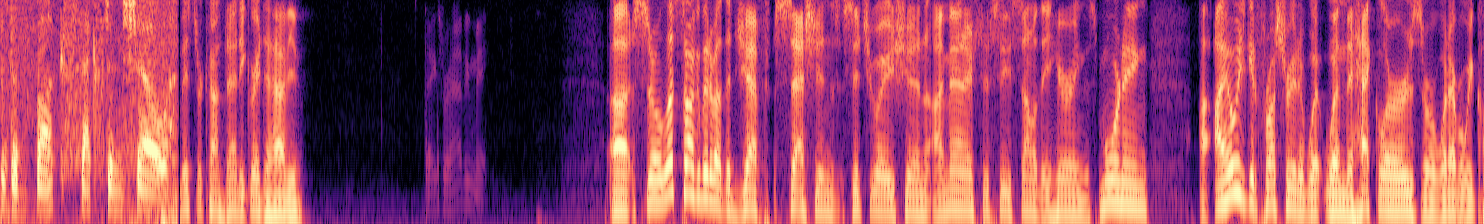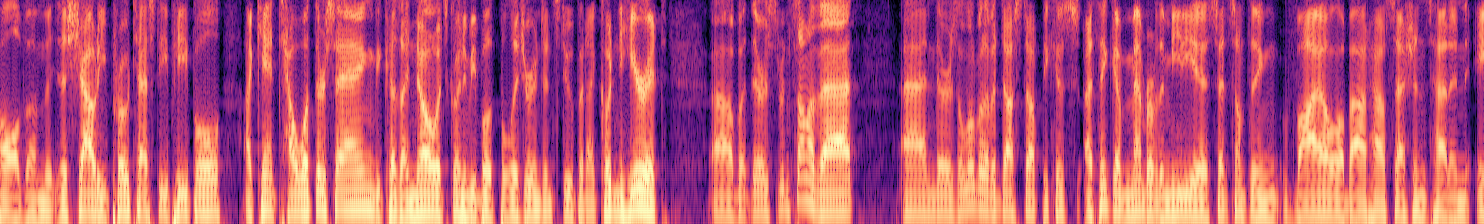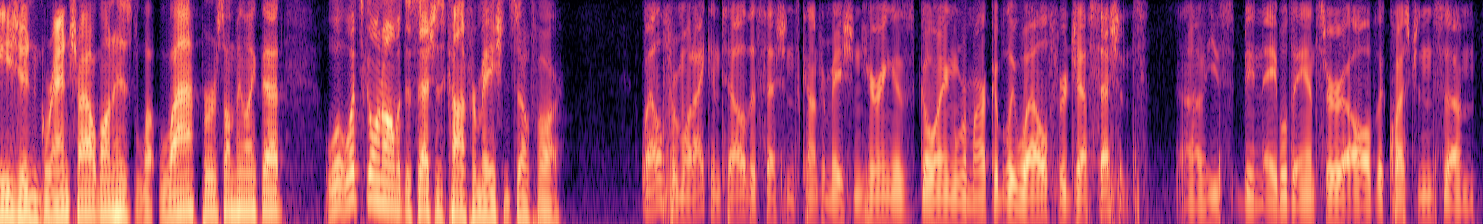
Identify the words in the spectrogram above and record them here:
The Buck Sexton Show. Mr. Continetti, great to have you. Thanks for having me. Uh, so let's talk a bit about the Jeff Sessions situation. I managed to see some of the hearing this morning. Uh, I always get frustrated when the hecklers or whatever we call them, the, the shouty, protesty people, I can't tell what they're saying because I know it's going to be both belligerent and stupid. I couldn't hear it. Uh, but there's been some of that and there's a little bit of a dust up because I think a member of the media said something vile about how Sessions had an Asian grandchild on his lap or something like that. What's going on with the Sessions confirmation so far? Well, from what I can tell, the Sessions confirmation hearing is going remarkably well for Jeff Sessions. Uh, he's been able to answer all of the questions um,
